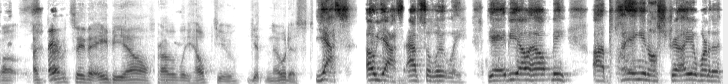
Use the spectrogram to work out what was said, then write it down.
well I, I would say the ABL probably helped you get noticed yes. Oh yes, absolutely. The ABL helped me uh, playing in Australia, one of the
